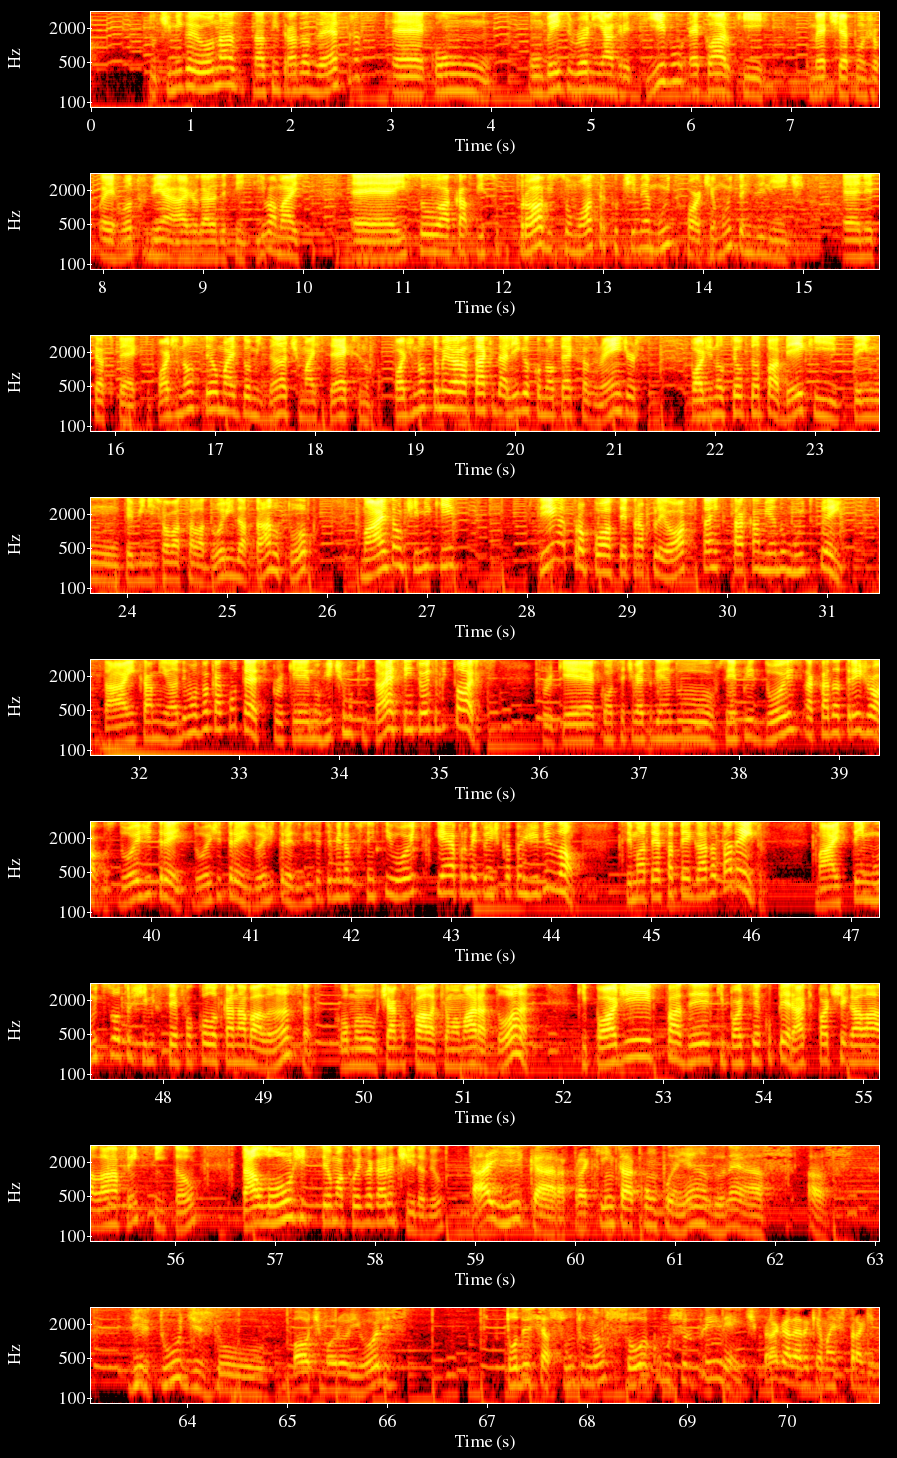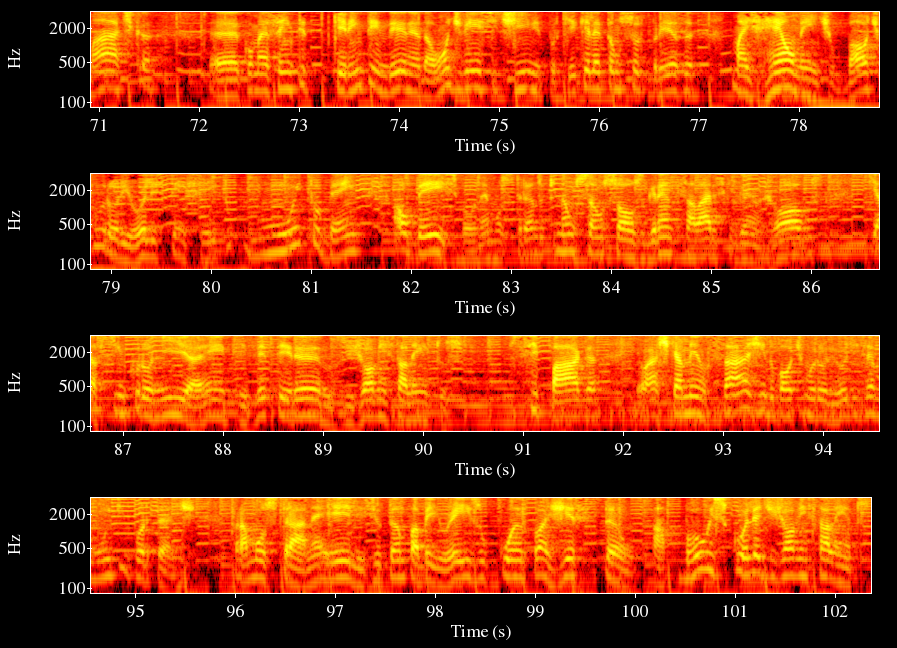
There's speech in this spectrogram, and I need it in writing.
E o time ganhou nas, nas entradas extras, é, com um base running agressivo. É claro que o Matt Chapman errou também a jogada defensiva, mas é, isso, isso prova, isso mostra que o time é muito forte, é muito resiliente é, nesse aspecto. Pode não ser o mais dominante, o mais sexy, pode não ser o melhor ataque da liga, como é o Texas Rangers, pode não ser o Tampa Bay, que tem um, teve início avassalador e ainda tá no topo, mas é um time que, se a proposta é para playoff, tá, tá caminhando muito bem. Tá encaminhando e vamos ver o que acontece, porque no ritmo que tá é 108 vitórias. Porque é como se você estivesse ganhando sempre dois a cada três jogos. Dois de três, dois de três, dois de três. Você termina com 108 e é aproveitamento de campeão de divisão. Se manter essa pegada, tá dentro. Mas tem muitos outros times que você for colocar na balança, como o Thiago fala, que é uma maratona, que pode fazer, que pode se recuperar, que pode chegar lá, lá na frente sim. Então, tá longe de ser uma coisa garantida, viu? Aí, cara, para quem tá acompanhando, né, as, as virtudes do Baltimore Orioles, todo esse assunto não soa como surpreendente. Para a galera que é mais pragmática, é, começa a ent querer entender né, da onde vem esse time, por que, que ele é tão surpresa, mas realmente o Baltimore Orioles tem feito muito bem ao beisebol, né, mostrando que não são só os grandes salários que ganham jogos, que a sincronia entre veteranos e jovens talentos se paga eu acho que a mensagem do Baltimore Orioles é muito importante para mostrar, né, eles e o Tampa Bay Rays o quanto a gestão, a boa escolha de jovens talentos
